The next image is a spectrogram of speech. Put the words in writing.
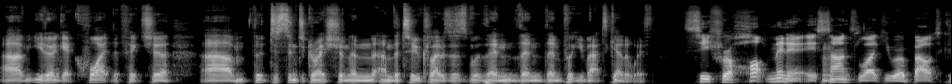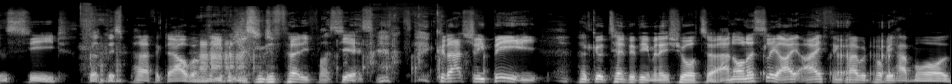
um, you don't get quite the picture um, that disintegration and, and the two closers would then then then put you back together with. See, for a hot minute, it Hmm. sounds like you were about to concede that this perfect album that you've been listening to 30 plus years could actually be a good 10, 15 minutes shorter. And honestly, I, I think I would probably have more,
